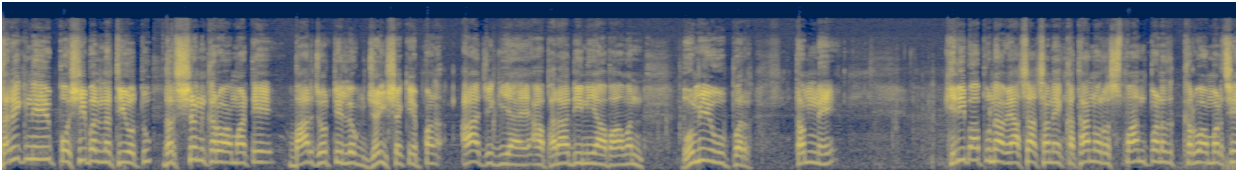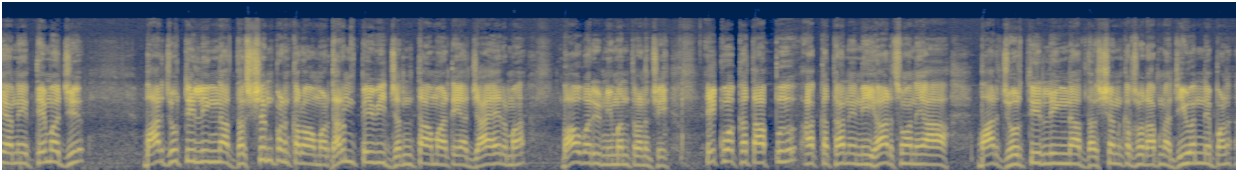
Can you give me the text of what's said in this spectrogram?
દરેકને પોસિબલ નથી હોતું દર્શન કરવા માટે બાર જ્યોતિર્લિંગ જઈ શકે, પણ આ જગ્યાએ, આ ફરાદીની આ પાવન ભૂમિ ઉપર તમને ગિરિબાપુના વ્યાસાસને કથાનો રસપાન પણ કરવા મળશે અને તેમજ બાર જ્યોતિર્લિંગના દર્શન પણ કરવા માટે ધર્મપેવી જનતા માટે આ જાહેરમાં ભાવભર્યું નિમંત્રણ છે. એક વખત આપ આ કથાને નિહાળશો અને આ બાર જ્યોતિર્લિંગના દર્શન કરશો તો આપના જીવનને પણ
